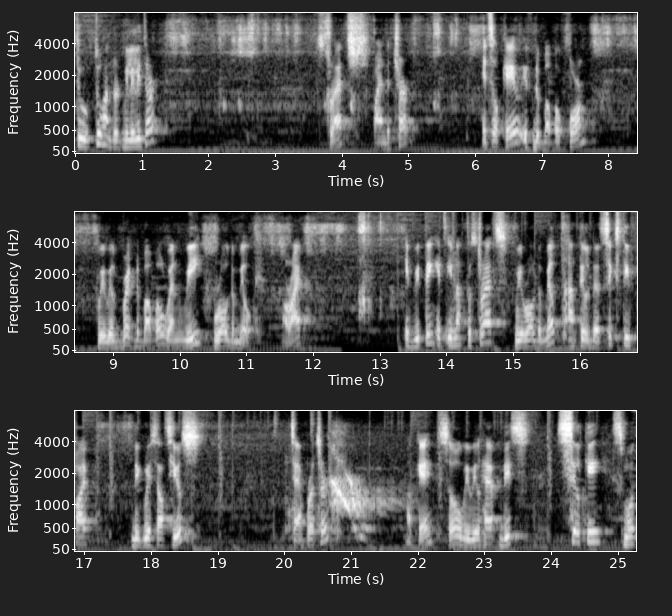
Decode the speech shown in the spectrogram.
to 200 milliliter. Stretch, find the chirp. It's okay if the bubble form we will break the bubble when we roll the milk. Alright? If we think it's enough to stretch, we roll the milk until the 65 degrees Celsius temperature. Okay, so we will have this silky smooth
